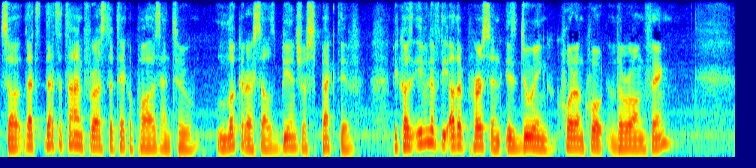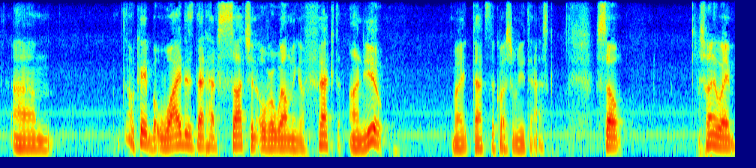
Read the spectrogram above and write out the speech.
So that's that's a time for us to take a pause and to look at ourselves, be introspective, because even if the other person is doing quote unquote the wrong thing, um, okay, but why does that have such an overwhelming effect on you? Right? That's the question we need to ask. So, so anyway,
